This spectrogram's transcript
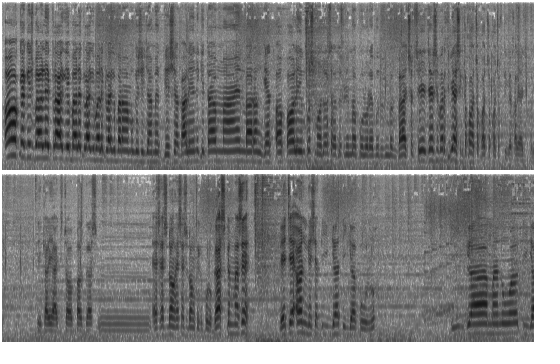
Oke guys balik lagi balik lagi balik lagi bareng sama gue si Jamet. Guys ya kali ini kita main bareng Get of Olympus modal 150 ribu terus bacot sih jadi seperti biasa kita kocok kocok kocok tiga kali aja kali ya tiga kali aja coba gas hmm, SS dong SS dong 30 gas kan masih DC on guys ya 3 30 3 manual 30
